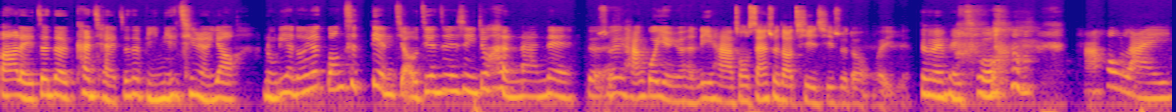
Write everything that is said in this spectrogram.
芭蕾，真的看起来真的比年轻人要努力很多，因为光是垫脚尖这件事情就很难呢。对，所以韩国演员很厉害，从三岁到七十七岁都很会演。对，没错。他后来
